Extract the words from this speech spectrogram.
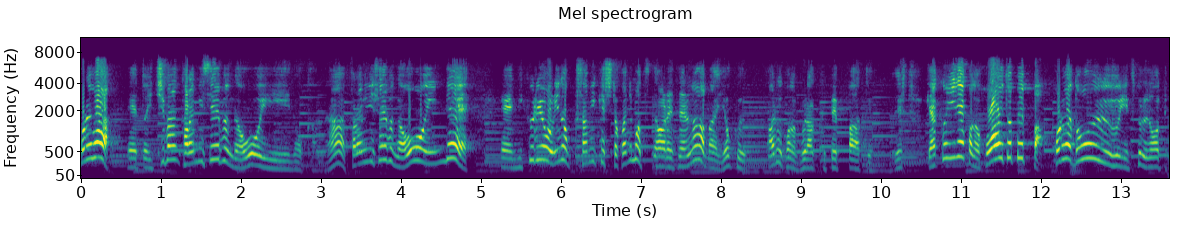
これは、えっ、ー、と、一番辛味成分が多いのかな？辛味成分が多いんで、えー、肉料理の臭み消しとかにも使われているのが、まあ、よくあるこのブラックペッパーというものです。逆にね、このホワイトペッパー、これはどういう風に作るの？って、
